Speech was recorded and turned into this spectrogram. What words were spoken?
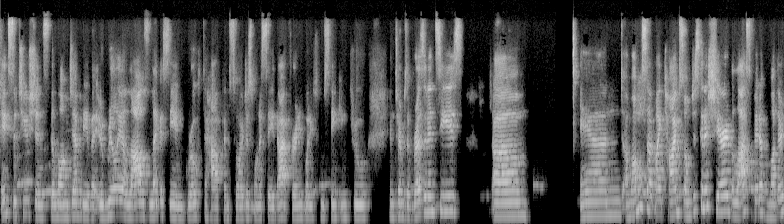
institutions, the longevity of it, it really allows legacy and growth to happen. So I just want to say that for anybody who's thinking through in terms of residencies. Um, and I'm almost at my time, so I'm just going to share the last bit of mother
